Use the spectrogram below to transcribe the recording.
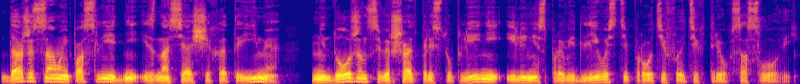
даже самый последний из носящих это имя не должен совершать преступлений или несправедливости против этих трех сословий.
